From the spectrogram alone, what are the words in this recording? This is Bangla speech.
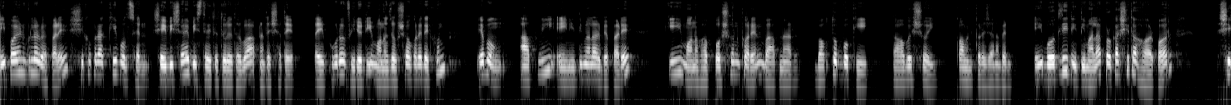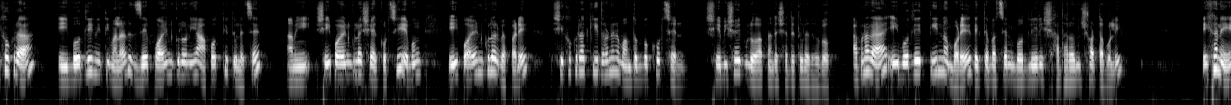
এই পয়েন্টগুলোর ব্যাপারে শিক্ষকরা কী বলছেন সেই বিষয়ে বিস্তারিত তুলে ধরবো আপনাদের সাথে। তাই পুরো ভিডিওটি মনোযোগ সহকারে দেখুন এবং আপনি এই নীতিমালার ব্যাপারে কী মনোভাব পোষণ করেন বা আপনার বক্তব্য কী তা অবশ্যই কমেন্ট করে জানাবেন। এই বদলি নীতিমালা প্রকাশিত হওয়ার পর শিক্ষকরা এই বদলি নীতিমালার যে পয়েন্টগুলো নিয়ে আপত্তি তুলেছে, আমি সেই পয়েন্টগুলো শেয়ার করছি এবং এই পয়েন্টগুলোর ব্যাপারে শিক্ষকরা কী ধরনের মন্তব্য করছেন সে বিষয়গুলো আপনাদের সাথে তুলে ধরব। আপনারা এই বদলির তিন নম্বরে দেখতে পাচ্ছেন বদলির সাধারণ শর্তাবলী। এখানে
